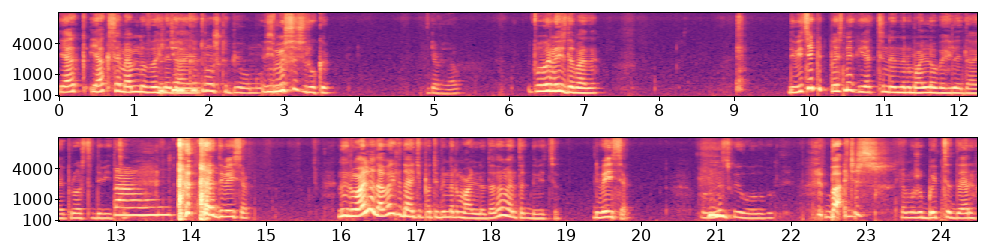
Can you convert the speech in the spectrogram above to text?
як, як це мемно Тут тільки трошки біому. Візьми щось в руки. Я взяв. Повернись до мене. Дивіться, підписник, як це ненормально виглядає. Просто дивіться. Дивися. Нормально, да, виглядає? Типу тобі нормально, да? На мене так дивиться. Дивися. Поверни свою голову. Бачиш, я можу бити це дерево.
